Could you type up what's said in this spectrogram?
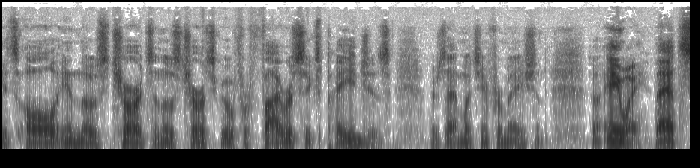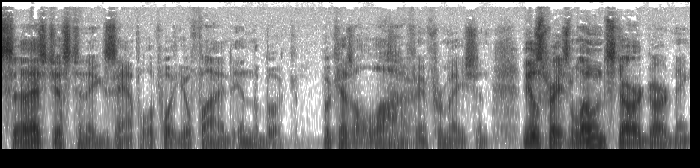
It's all in those charts, and those charts go for five or six pages. There's that much information. So anyway, that's uh, that's just an example of what you'll find in the book. Book has a lot of information. Neil Sperry's Lone Star Gardening.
